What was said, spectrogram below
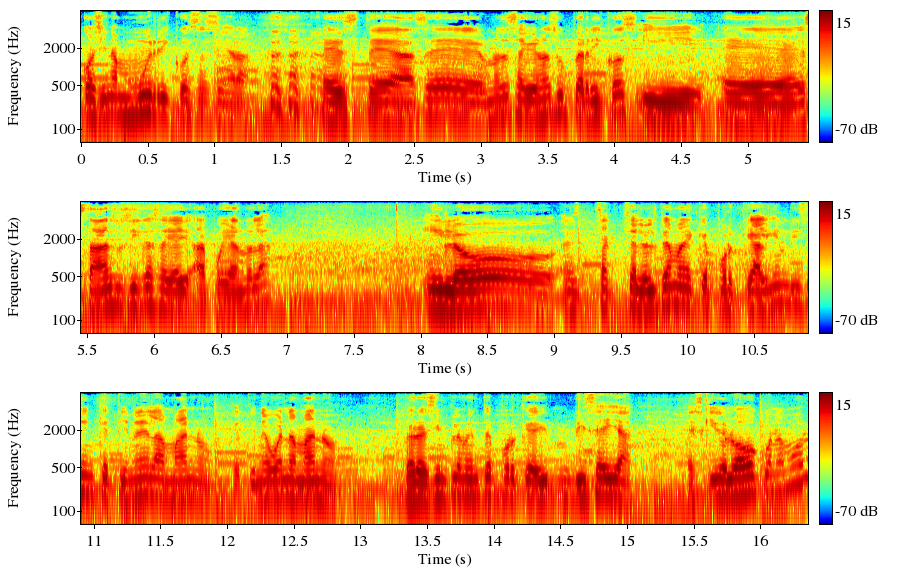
cocina muy rico esa señora. Este, hace unos desayunos súper ricos y eh, estaban sus hijas ahí apoyándola. Y luego salió el tema de que porque alguien dicen que tiene la mano, que tiene buena mano, pero es simplemente porque dice ella, es que yo lo hago con amor.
